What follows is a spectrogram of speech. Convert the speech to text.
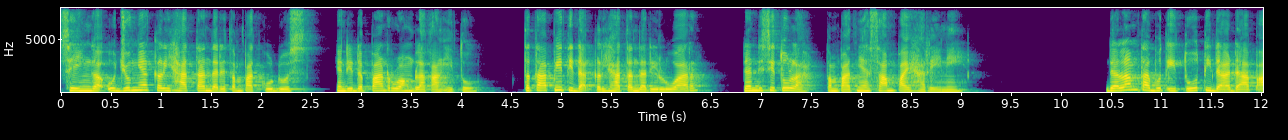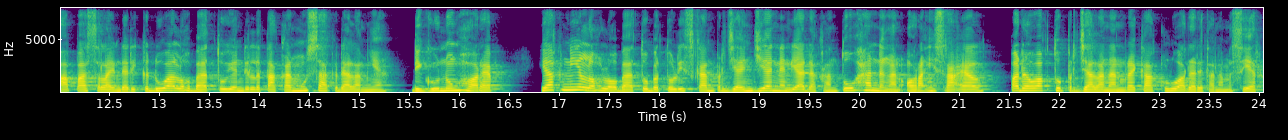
sehingga ujungnya kelihatan dari tempat kudus yang di depan ruang belakang itu, tetapi tidak kelihatan dari luar, dan di situlah tempatnya sampai hari ini. Dalam tabut itu tidak ada apa-apa selain dari kedua loh batu yang diletakkan Musa ke dalamnya di Gunung Horeb, yakni loh-loh batu bertuliskan perjanjian yang diadakan Tuhan dengan orang Israel pada waktu perjalanan mereka keluar dari tanah Mesir.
